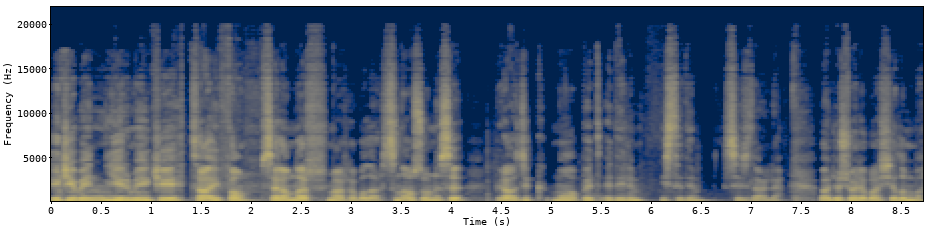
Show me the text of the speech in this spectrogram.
2022 tayfam. Selamlar, merhabalar. Sınav sonrası birazcık muhabbet edelim istedim sizlerle. Önce şöyle başlayalım mı?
